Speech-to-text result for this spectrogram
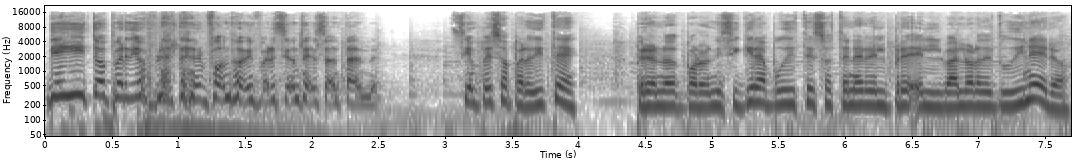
Dieguito perdió plata en el fondo de inversión del Santander. ¿100 pesos perdiste? Pero no, por, ni siquiera pudiste sostener el, pre- el valor de tu dinero.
